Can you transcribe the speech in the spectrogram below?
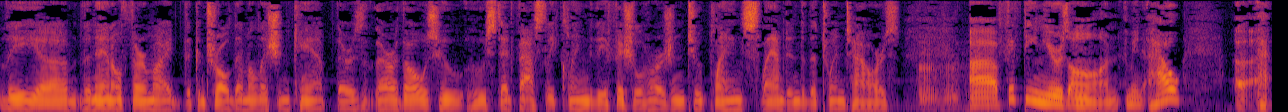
the uh, the nanothermite, the controlled demolition camp. There's there are those who who steadfastly cling to the official version. Two planes slammed into the twin towers. Mm-hmm. Uh, Fifteen years on, I mean, how uh, ha,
